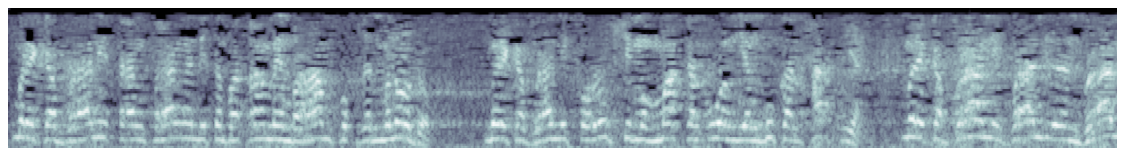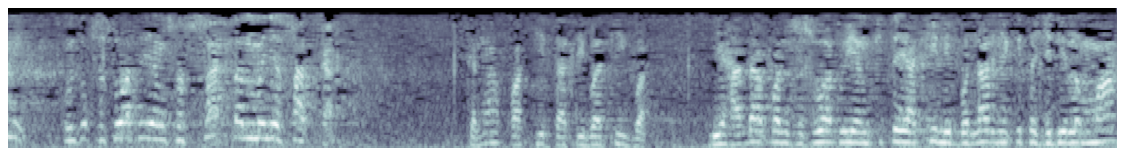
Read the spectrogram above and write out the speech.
Mereka berani terang-terangan di tempat ramai merampok dan menodok. Mereka berani korupsi memakan uang yang bukan haknya. Mereka berani, berani dan berani untuk sesuatu yang sesat dan menyesatkan. Kenapa kita tiba-tiba di hadapan sesuatu yang kita yakini benarnya kita jadi lemah,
